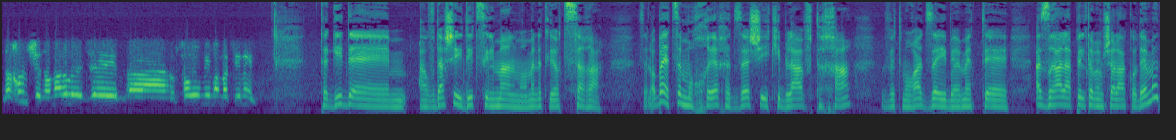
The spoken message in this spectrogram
נכון שנאמר לו את זה בפורומים המתאימים. תגיד, אה, העובדה שעידית סילמן מועמדת להיות שרה, זה לא בעצם מוכיח את זה שהיא קיבלה הבטחה, ותמורת זה היא באמת אה, עזרה להפיל את הממשלה הקודמת?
